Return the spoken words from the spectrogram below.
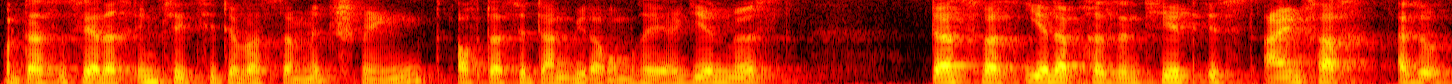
und das ist ja das Implizite, was da mitschwingt, auf das ihr dann wiederum reagieren müsst, das, was ihr da präsentiert, ist einfach, also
